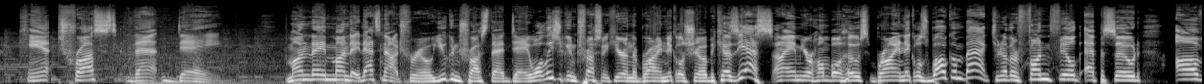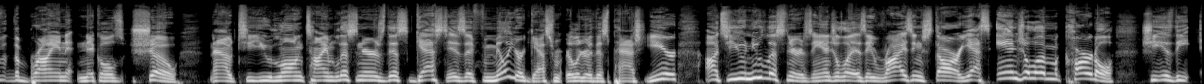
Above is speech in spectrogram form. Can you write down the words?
Can't trust that day. Monday, Monday. That's not true. You can trust that day. Well, at least you can trust it here on the Brian Nichols Show because, yes, I am your humble host, Brian Nichols. Welcome back to another fun filled episode of the Brian Nichols Show. Now, to you longtime listeners, this guest is a familiar guest from earlier this past year. Uh, to you new listeners, Angela is a rising star. Yes, Angela McArdle. She is the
